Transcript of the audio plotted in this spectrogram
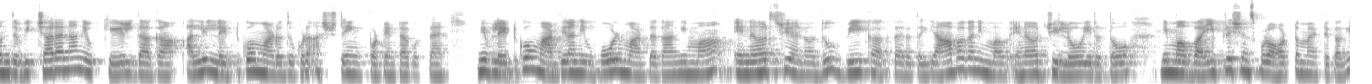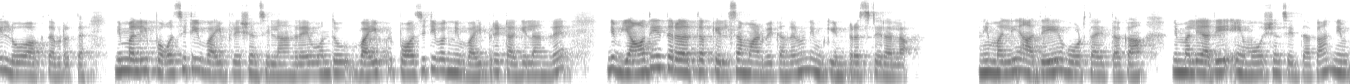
ಒಂದು ವಿಚಾರನ ನೀವು ಕೇಳಿದಾಗ, ಅಲ್ಲಿ ಲೆಟ್ ಗೋ ಮಾಡೋದು ಕೂಡ ಅಷ್ಟೇ ಇಂಪಾರ್ಟೆಂಟ್ ಆಗುತ್ತೆ. ನೀವು ಲೆಟ್ ಗೋ ಮಾಡ್ದಿರ, ನೀವು ಹೋಲ್ಡ್ ಮಾಡಿದಾಗ ನಿಮ್ಮ ಎನರ್ಜಿ ಅನ್ನೋದು ವೀಕ್ ಆಗ್ತಾ ಇರುತ್ತೆ. ಯಾವಾಗ ನಿಮ್ಮ ಎನರ್ಜಿ ಲೋ ಇರುತ್ತೋ, ನಿಮ್ಮ ವೈಬ್ರೇಷನ್ಸ್ ಕೂಡ ಆಟೋಮ್ಯಾಟಿಕ್ ಆಗಿ ಲೋ ಆಗ್ತಾ ಬರುತ್ತೆ. ನಿಮ್ಮಲ್ಲಿ ಪಾಸಿಟಿವ್ ವೈಬ್ರೇಷನ್ಸ್ ಇಲ್ಲ ಅಂದರೆ, ಒಂದು ವೈಬ್ ಪಾಸಿಟಿವ್ ಆಗಿ ನೀವು ವೈಬ್ರೇಟ್ ಆಗಿಲ್ಲ ಅಂದರೆ, ನೀವು ಯಾವುದೇ ಥರದ ಕೆಲಸ ಮಾಡ್ಬೇಕಂದ್ರೂ ನಿಮ್ಗೆ ಇಂಟ್ರೆಸ್ಟ್ ಇರಲ್ಲ. ನಿಮ್ಮಲ್ಲಿ ಅದೇ ಓಡ್ತಾ ಇದ್ದಾಗ, ನಿಮ್ಮಲ್ಲಿ ಅದೇ ಎಮೋಷನ್ಸ್ ಇದ್ದಾಗ ನೀವು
